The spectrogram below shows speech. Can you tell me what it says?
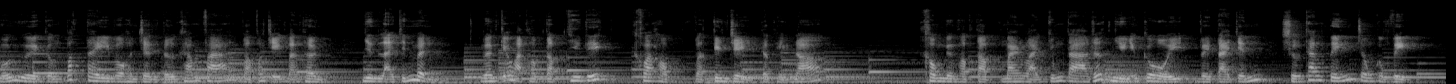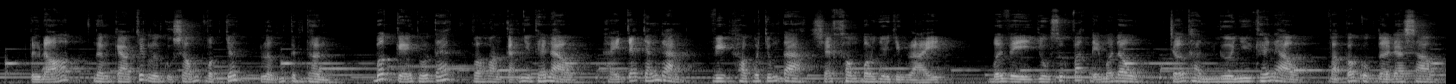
mỗi người cần bắt tay vào hành trình tự khám phá và phát triển bản thân, nhìn lại chính mình, lên kế hoạch học tập chi tiết, khoa học và kiên trì thực hiện nó. Không ngừng học tập mang lại chúng ta rất nhiều những cơ hội về tài chính, sự thăng tiến trong công việc từ đó nâng cao chất lượng cuộc sống vật chất lẫn tinh thần. Bất kể tuổi tác và hoàn cảnh như thế nào, hãy chắc chắn rằng việc học của chúng ta sẽ không bao giờ dừng lại. Bởi vì dù xuất phát điểm ở đâu, trở thành người như thế nào và có cuộc đời ra sao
